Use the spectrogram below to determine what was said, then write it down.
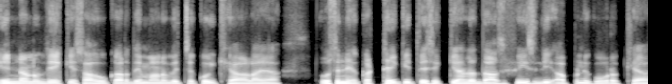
ਇਹਨਾਂ ਨੂੰ ਦੇਖ ਕੇ ਸਾਹੂਕਾਰ ਦੇ ਮਨ ਵਿੱਚ ਕੋਈ ਖਿਆਲ ਆਇਆ। ਉਸਨੇ ਇਕੱਠੇ ਕੀਤੇ ਸਿੱਕਿਆਂ ਦਾ 10% ਦੀ ਆਪਣੇ ਕੋਲ ਰੱਖਿਆ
